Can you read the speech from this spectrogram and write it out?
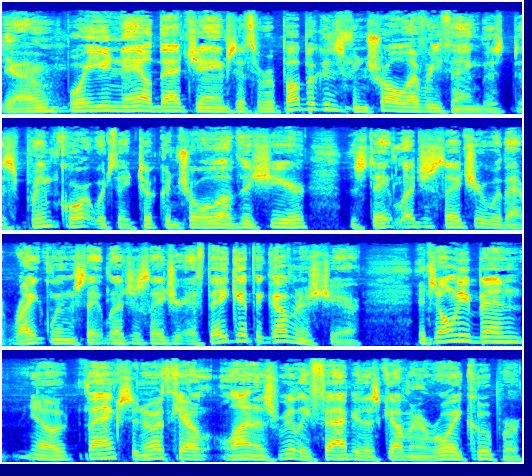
You know? Boy, you nailed that, James. If the Republicans control everything, the, the Supreme Court, which they took control of this year, the state legislature with that right wing state legislature, if they get the governor's chair, it's only been, you know, thanks to North Carolina's really fabulous governor, Roy Cooper,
